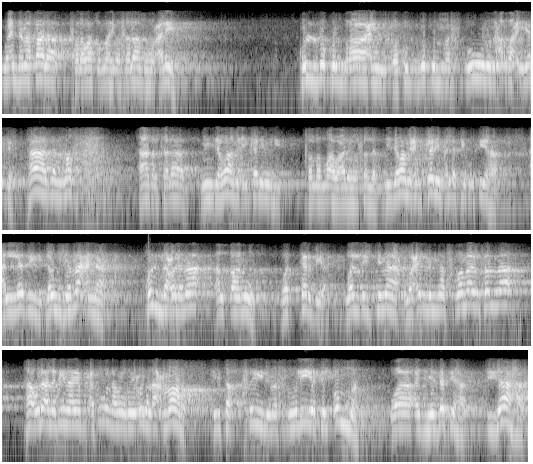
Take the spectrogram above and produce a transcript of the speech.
وعندما قال صلوات الله وسلامه عليه كلكم راع وكلكم مسؤول عن رعيته. هذا النص هذا الكلام من جوامع كلمه صلى الله عليه وسلم من جوامع الكلم التي أوتيها الذي لو جمعنا كل علماء القانون والتربية والاجتماع وعلم النفس وما يسمى هؤلاء الذين يبحثون ويضيعون الأعمار في تأصيل مسؤولية الأمة وأجهزتها تجاه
